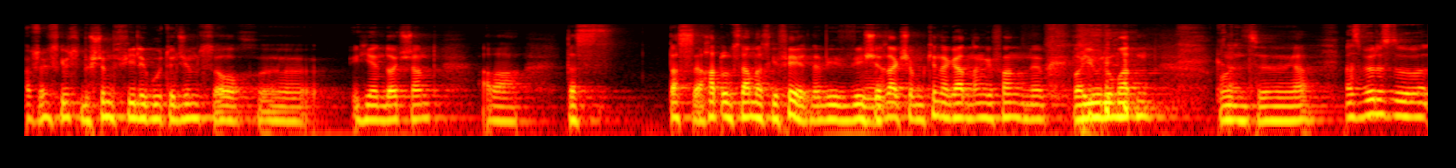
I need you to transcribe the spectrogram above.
also es gibt bestimmt viele gute Gyms auch äh, hier in Deutschland, aber das, das hat uns damals gefehlt. Ne? Wie, wie ich ja, sage, ich habe im Kindergarten angefangen, ne? bei Judomatten und äh, ja. Was würdest du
